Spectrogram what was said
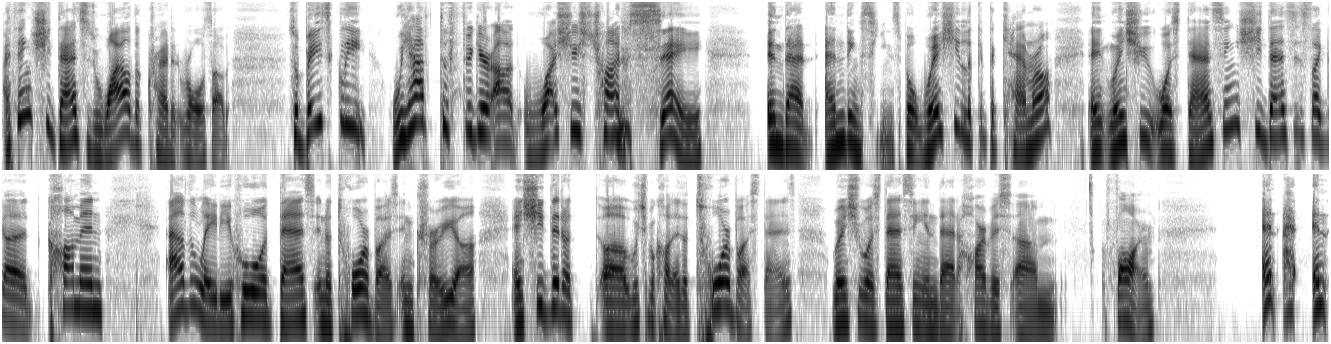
I think she dances while the credit rolls up. So basically, we have to figure out what she's trying to say in that ending scenes. But when she looked at the camera and when she was dancing, she dances like a common elder lady who will dance in a tour bus in Korea. And she did a, uh, which we call it, a tour bus dance when she was dancing in that harvest um, farm. And and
